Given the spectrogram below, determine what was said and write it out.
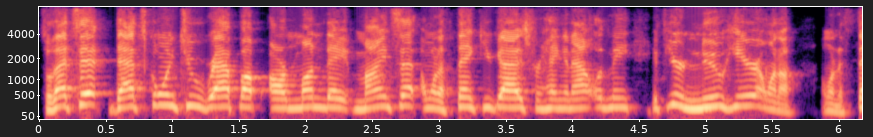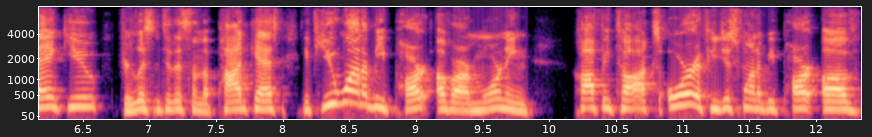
So that's it. That's going to wrap up our Monday mindset. I want to thank you guys for hanging out with me. If you're new here, I want to I want to thank you. If you're listening to this on the podcast, if you want to be part of our morning coffee talks, or if you just want to be part of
